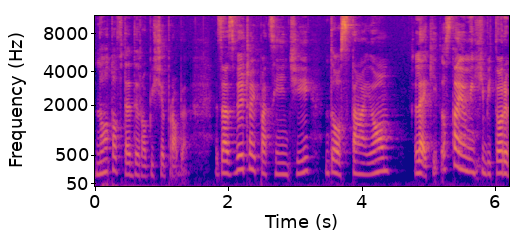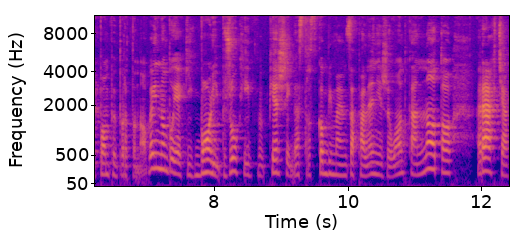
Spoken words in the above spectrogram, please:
no to wtedy robi się problem. Zazwyczaj pacjenci dostają leki, dostają inhibitory pompy protonowej, no bo jak ich boli brzuch i w pierwszej gastroskopii mają zapalenie żołądka, no to rachciach,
